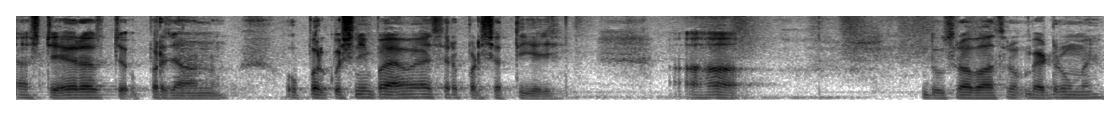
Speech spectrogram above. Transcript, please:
ਆ ਸਟੇਅਰ ਤੇ ਉੱਪਰ ਜਾਣ ਨੂੰ। ਉੱਪਰ ਕੁਝ ਨਹੀਂ ਪਾਇਆ ਹੋਇਆ, ਸਿਰਫ ਪਰਛੱਤੀ ਹੈ ਜੀ। ਆਹ ਦੂਸਰਾ ਬਾਥਰੂਮ ਬੈਡਰੂਮ ਹੈ।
